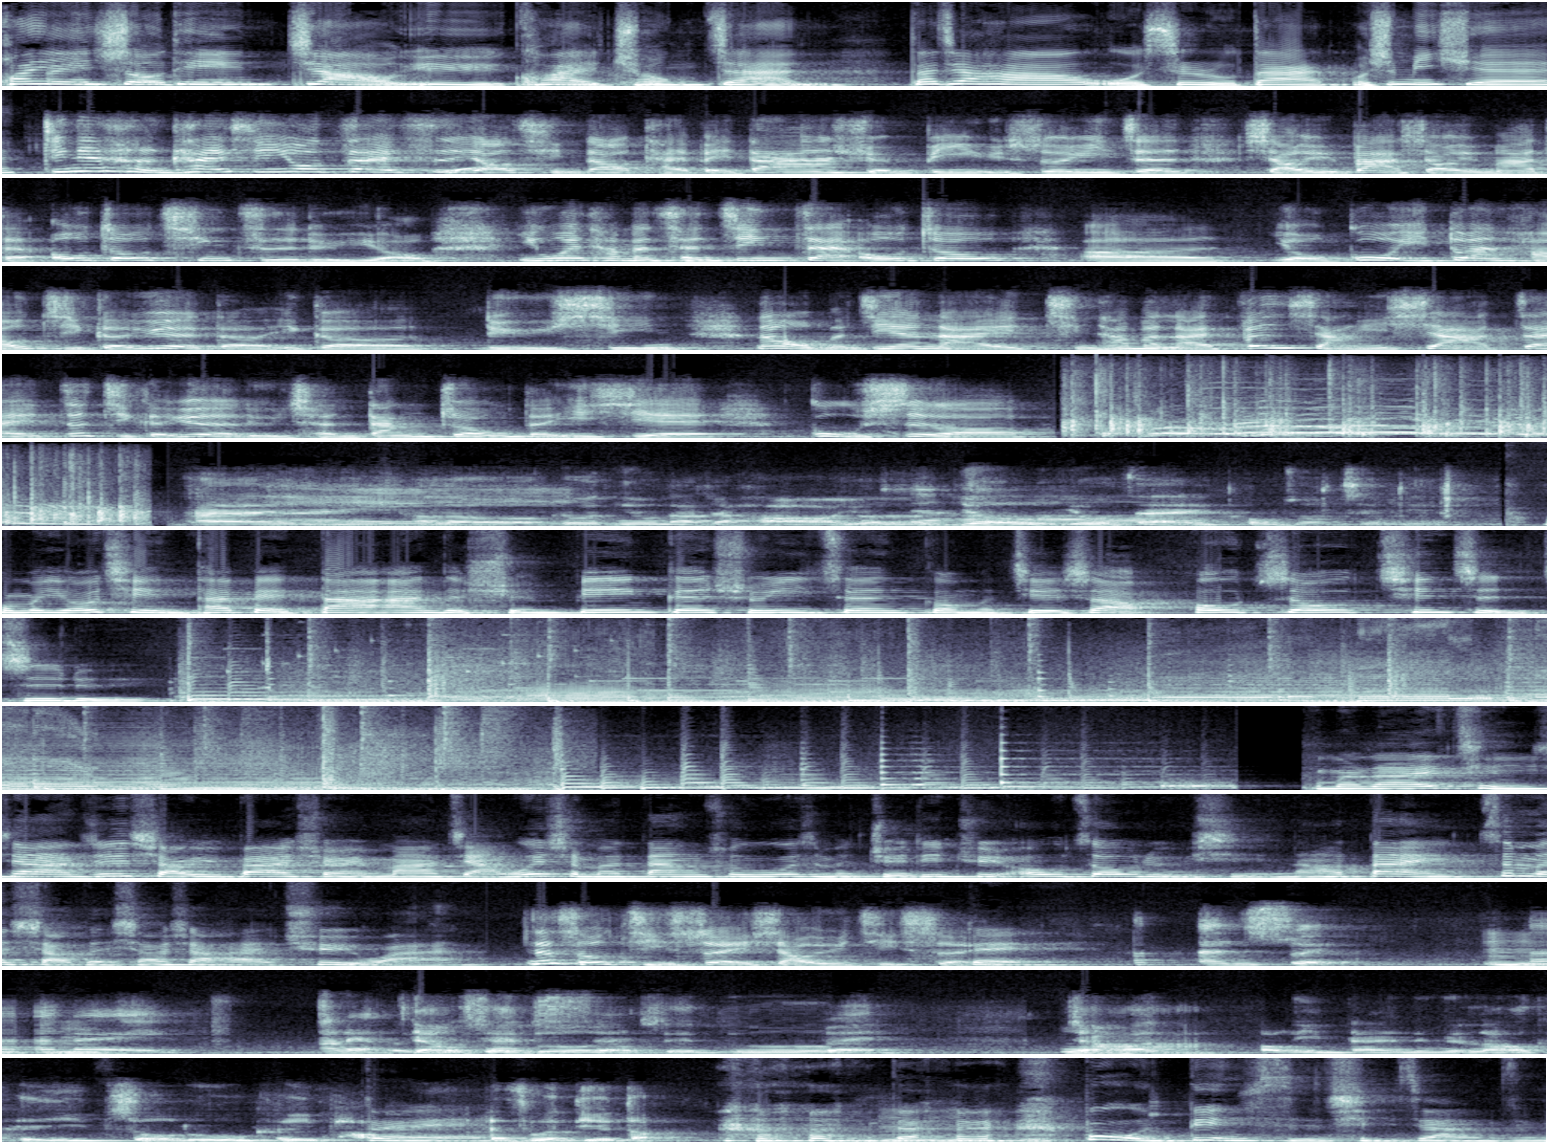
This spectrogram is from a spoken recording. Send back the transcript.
欢迎收听教育快充站。大家好，我是乳蛋，我是明雪。今天很开心，又再次邀请到台北大安玄彬与孙艺珍小雨爸小雨妈的欧洲亲子旅游，因为他们曾经在欧洲呃有过一段好几个月的一个旅行。那我们今天来请他们来分享一下在这几个月的旅程当中的一些故事哦。嗨，Hello，各位听众，大家好，又又又在空中见面。我们有请台北大安的玄彬跟孙艺珍给我们介绍欧洲亲子之旅。我们来请一下，就是小雨爸、小雨妈讲，为什么当初为什么决定去欧洲旅行，然后带这么小的小小孩去玩？那时候几岁？小雨几岁？对，三岁。嗯，大概他两个两岁多，两岁多，对，讲话高龄带那个，然后可以走路，可以跑，对，但是会跌倒，对，不稳定时期这样子，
